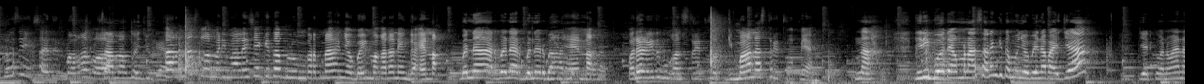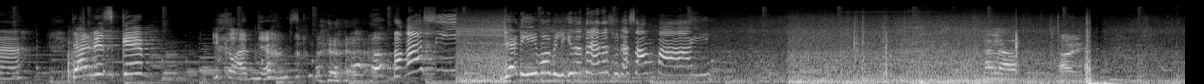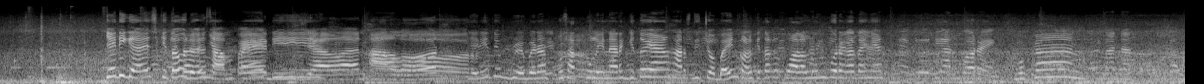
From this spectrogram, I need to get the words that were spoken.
gue sih excited banget loh. Sama gue juga. Karena selama di Malaysia kita belum pernah nyobain makanan yang gak enak. Benar, benar, benar banget. Enak. Padahal itu bukan street food. Gimana street foodnya? Nah, jadi buat yang penasaran kita mau nyobain apa aja, jangan ke mana-mana. Jangan di skip iklannya. Makasih. Jadi mobil kita ternyata sudah sampai. Halo. Hai. Jadi guys, kita, Kita udah udah nyampe di di Jalan Alor. Jadi itu benar-benar pusat kuliner gitu yang harus dicobain kalau kita ke Kuala Lumpur katanya. Durian goreng. Bukan. Mana?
